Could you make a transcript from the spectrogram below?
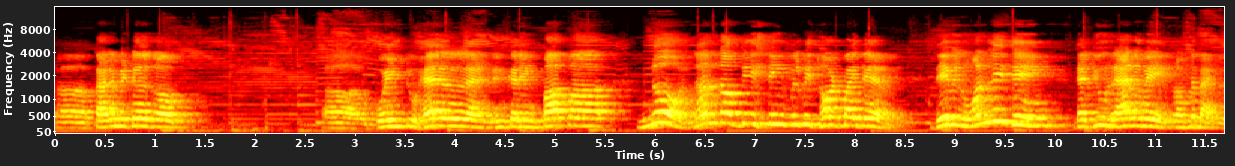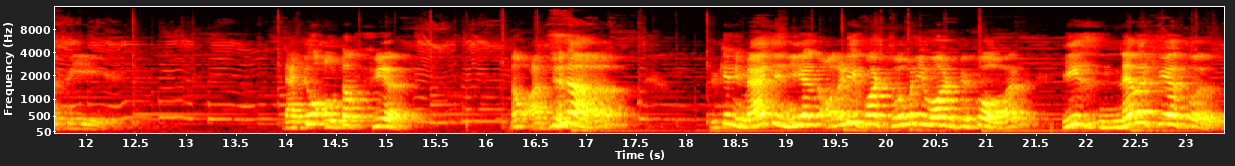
uh, parameters of uh, going to hell and incurring papa. No, none of these things will be thought by them. They will only think that you ran away from the battlefield. That too out of fear. Now, Arjuna, you can imagine he has already fought so many wars before, he is never fearful.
